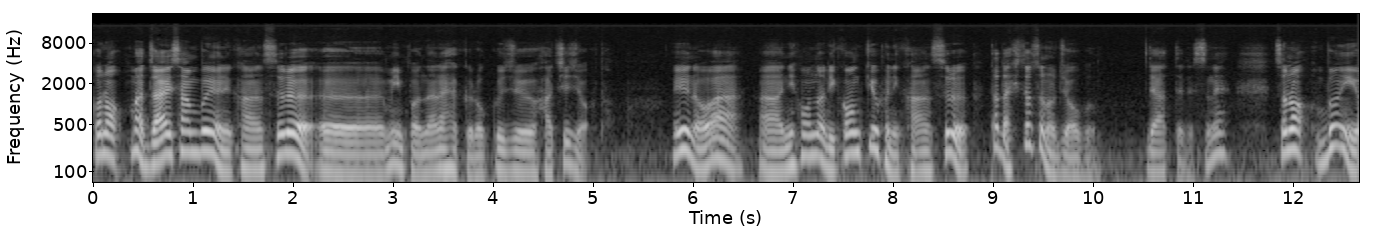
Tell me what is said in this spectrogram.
この、まあ、財産分与に関する民法768条というのは日本の離婚給付に関するただ一つの条文であってですねその分与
